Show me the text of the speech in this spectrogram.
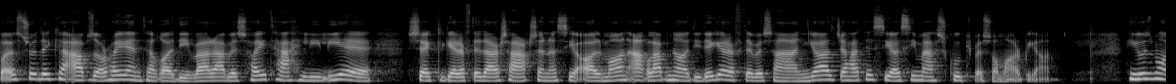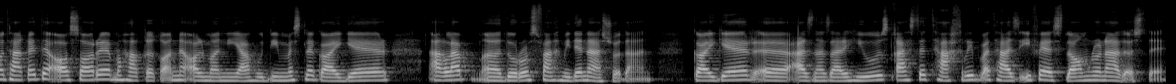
باعث شده که ابزارهای انتقادی و روشهای تحلیلی شکل گرفته در شرقشناسی آلمان اغلب نادیده گرفته بشن یا از جهت سیاسی مشکوک به شمار بیان. هیوز معتقد آثار محققان آلمانی یهودی مثل گایگر اغلب درست فهمیده نشدن. گایگر از نظر هیوز قصد تخریب و تضعیف اسلام رو نداشته.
